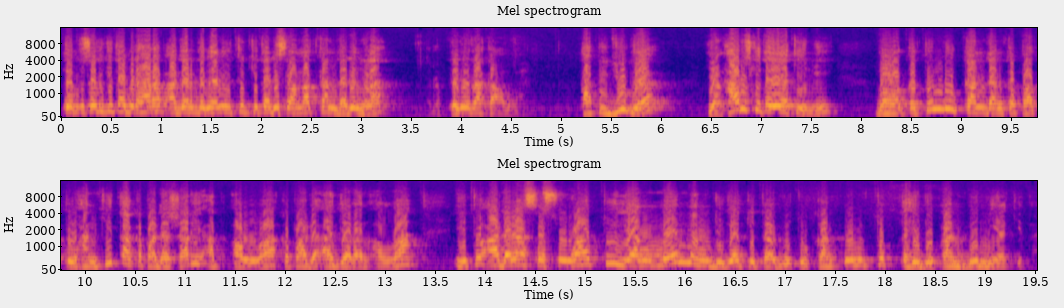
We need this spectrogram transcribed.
Tentu saja kita berharap agar dengan itu kita diselamatkan dari neraka, dari neraka Allah. Tapi juga yang harus kita yakini bahwa ketundukan dan kepatuhan kita kepada syariat Allah, kepada ajaran Allah itu adalah sesuatu yang memang juga kita butuhkan untuk kehidupan dunia kita.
